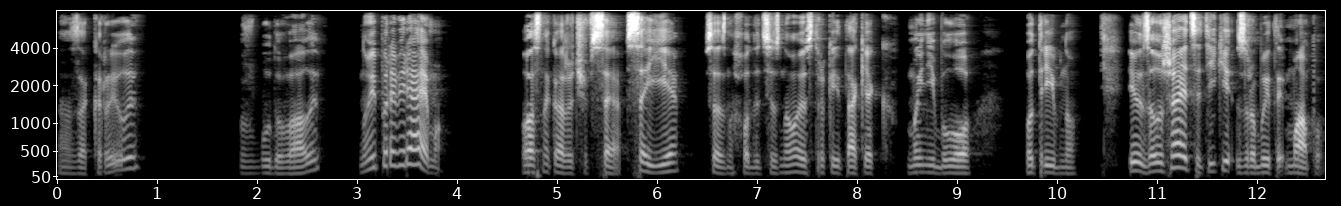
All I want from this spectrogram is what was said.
Закрили, вбудували. Ну і перевіряємо. Власне кажучи, все, все є, все знаходиться з нової строки, так як мені було потрібно. І залишається тільки зробити мапу.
